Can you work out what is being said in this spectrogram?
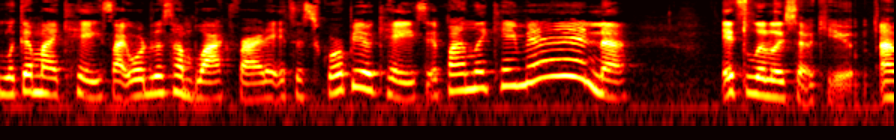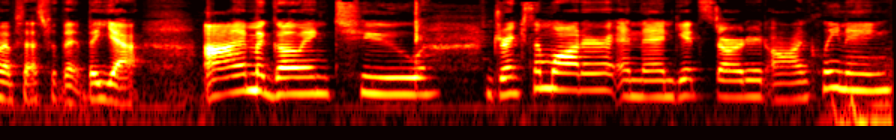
look at my case. I ordered this on Black Friday. It's a Scorpio case. It finally came in. It's literally so cute. I'm obsessed with it. But yeah, I'm going to drink some water and then get started on cleaning.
